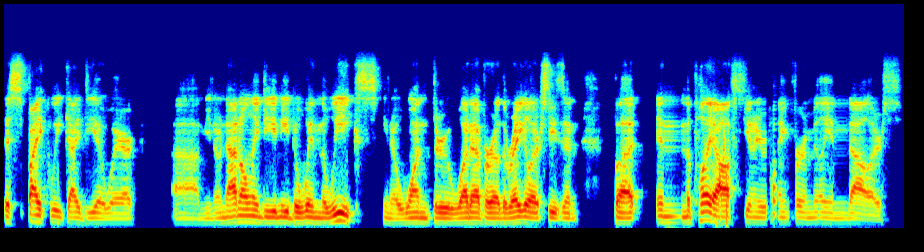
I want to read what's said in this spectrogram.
this spike week idea where um, you know not only do you need to win the weeks, you know one through whatever of the regular season, but in the playoffs, you know you're playing for a million dollars,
